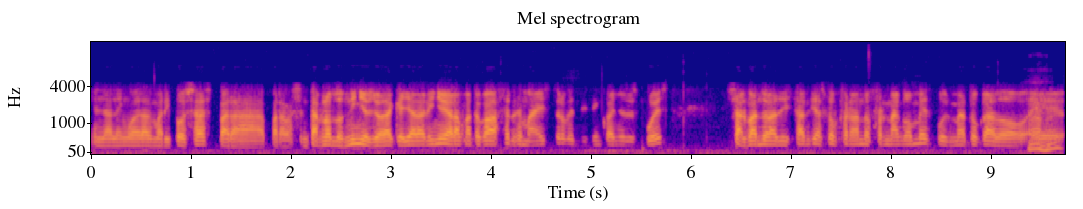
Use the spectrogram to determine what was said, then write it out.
en la lengua de las mariposas para, para sentarnos los niños. Yo de aquella era niño y ahora me ha tocado hacer de maestro 25 años después. Salvando las distancias con Fernando Fernán Gómez, pues me ha tocado eh,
